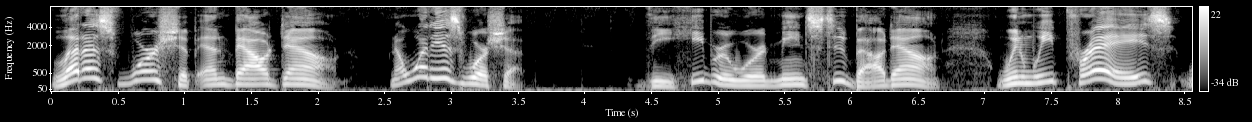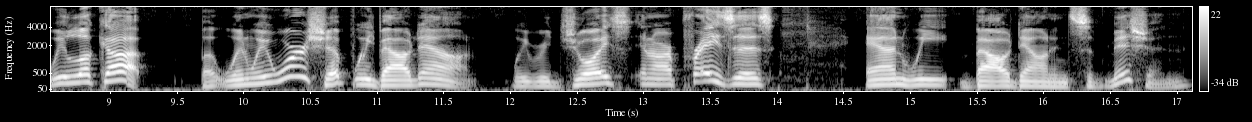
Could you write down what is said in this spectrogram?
Let us worship and bow down. Now, what is worship? The Hebrew word means to bow down. When we praise, we look up, but when we worship, we bow down. We rejoice in our praises and we bow down in submission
